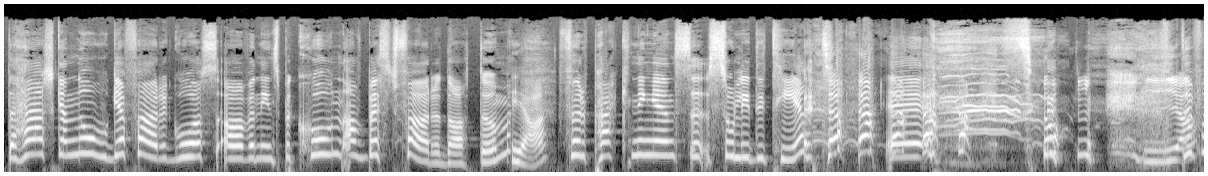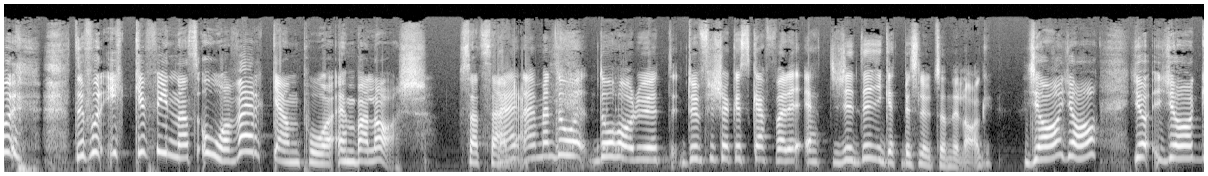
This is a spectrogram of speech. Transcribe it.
Det här ska noga föregås av en inspektion av bäst före-datum, ja. förpackningens eh, soliditet. eh, ja. det, får, det får icke finnas åverkan på emballage. Så att säga. Nej, nej men då, då har du ett, du försöker skaffa dig ett gediget beslutsunderlag. Ja, ja. Jag, jag,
